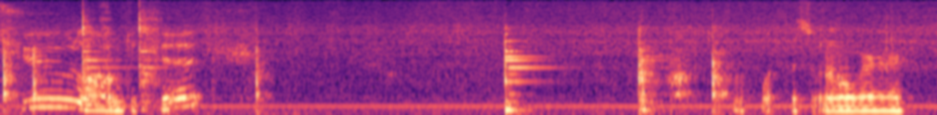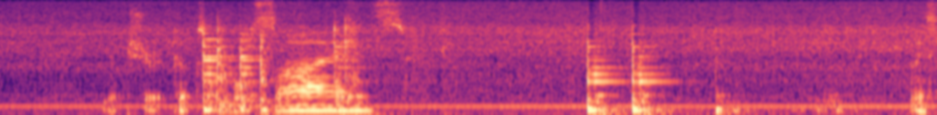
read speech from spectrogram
too long to cook. Flip this one over. Make sure it cooks on both sides. Nice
